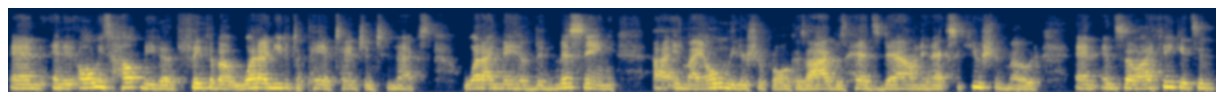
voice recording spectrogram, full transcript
And, and it always helped me to think about what I needed to pay attention to next, what I may have been missing uh, in my own leadership role because I was heads down in execution mode. And, and so I think it's in,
